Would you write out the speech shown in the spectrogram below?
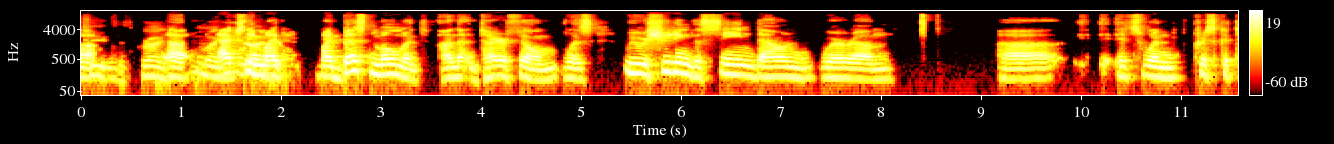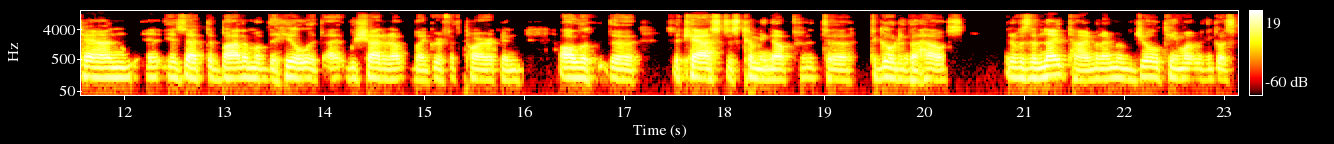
Uh, Jesus uh, Oh my actually God. my my best moment on that entire film was we were shooting the scene down where um uh it's when Chris Kattan is at the bottom of the hill. It, uh, we shot it up by Griffith Park, and all the, the the cast is coming up to to go to the house. And it was the nighttime, and I remember Joel came up and he goes,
